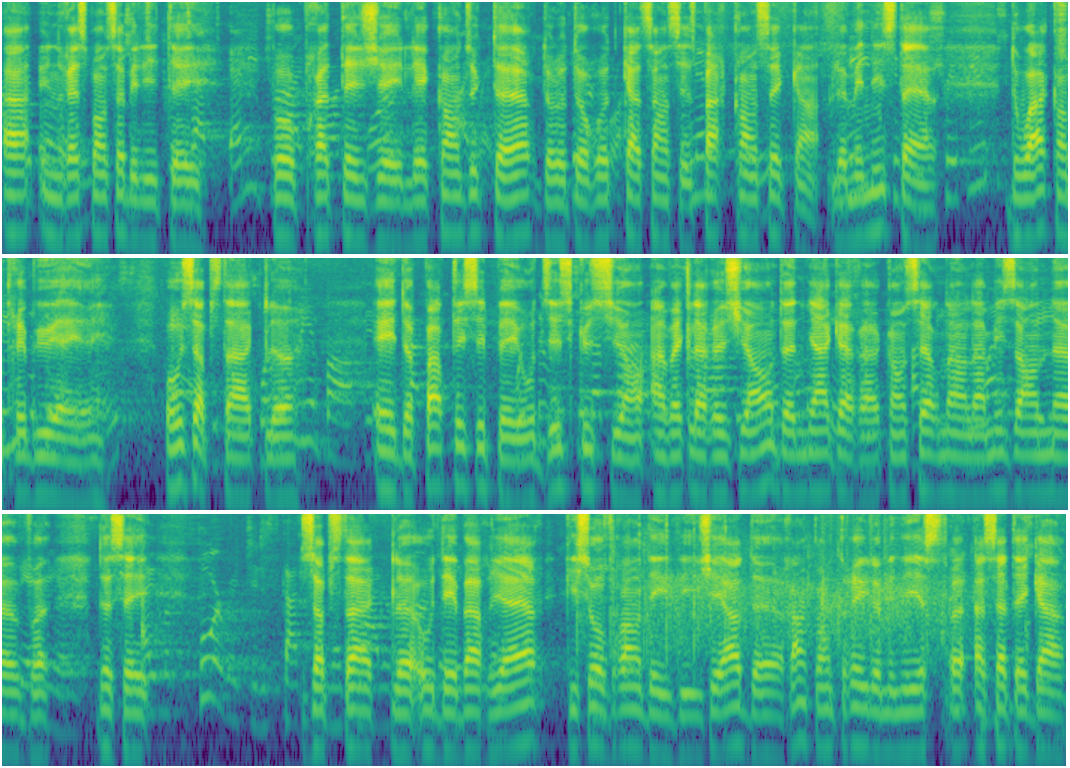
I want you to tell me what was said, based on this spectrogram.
a une responsabilité pour protéger les conducteurs de l'autoroute 406. Par conséquent, le ministère doit contribuer aux obstacles et de participer aux discussions avec la région de Niagara concernant la mise en œuvre de ces obstacles ou des barrières qui sauveront des vies. J'ai hâte de rencontrer le ministre à cet égard.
